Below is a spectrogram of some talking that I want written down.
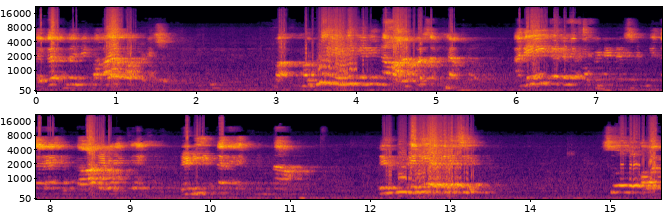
ಜಗತ್ತಿನಲ್ಲಿ ಬಹಳ ಕಾಂಪಿಟೇಷನ್ ಮಗು ಹೇಳಿಕೆಯಲ್ಲಿ ನಾವು ಅಲ್ಪಸಂಖ್ಯಾತರು. ಅನೇಕ ಜನ ಕಾಂಪಿಟೇಟರ್ಸ್ ನಿಮ್ಗಿದ್ದಾರೆ ನಿಮ್ ಕಾಲ್ ಎಳೆಯಕ್ಕೆ ರೆಡಿ ಇರ್ತಾರೆ ನಿಮ್ಮ ವೆರಿ ಅಗ್ರೆಸಿವ್ ಸೊ ಅವಾಗ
